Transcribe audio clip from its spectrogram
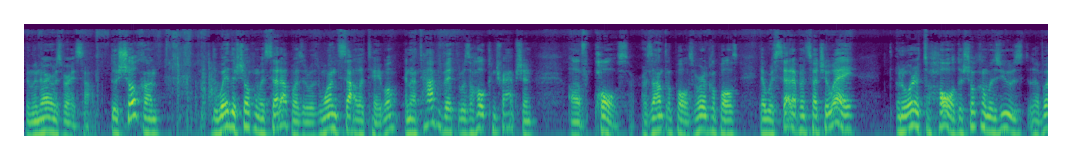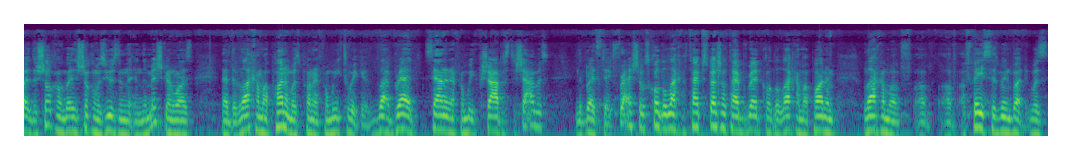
the menorah was very solid. The shulchan, the way the shulchan was set up was it was one solid table, and on top of it there was a whole contraption of poles, horizontal poles, vertical poles that were set up in such a way in order to hold, the shulchan was used. The shulchan, the way the shulchan was used in the, in the Mishkan was that the lechem apanim was put on from week to week. The bread in it from week Shabbos to Shabbos, the bread stayed fresh. It was called the lechem type, special type of bread called the lechem apanim, lechem of, of, of, of faces. But it was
